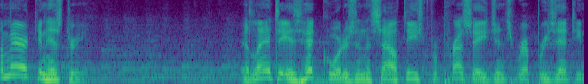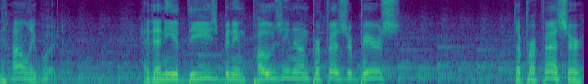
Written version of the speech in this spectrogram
American history. Atlanta is headquarters in the Southeast for press agents representing Hollywood. Had any of these been imposing on Professor Pierce? The professor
